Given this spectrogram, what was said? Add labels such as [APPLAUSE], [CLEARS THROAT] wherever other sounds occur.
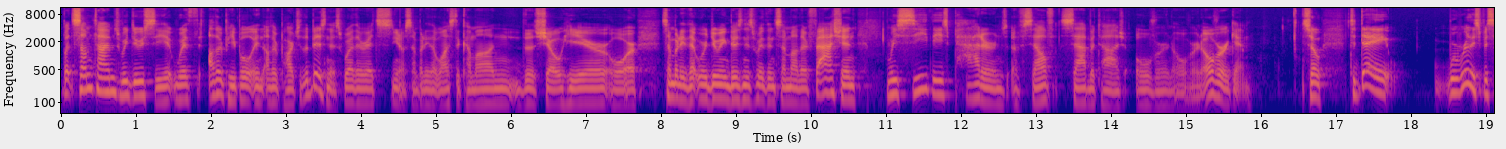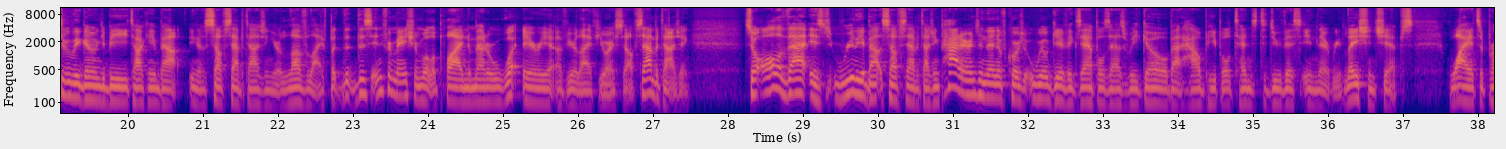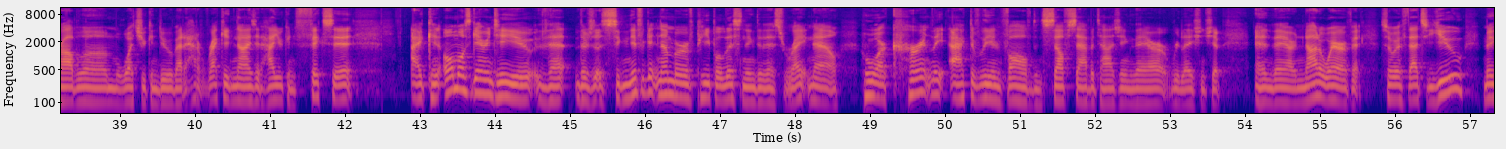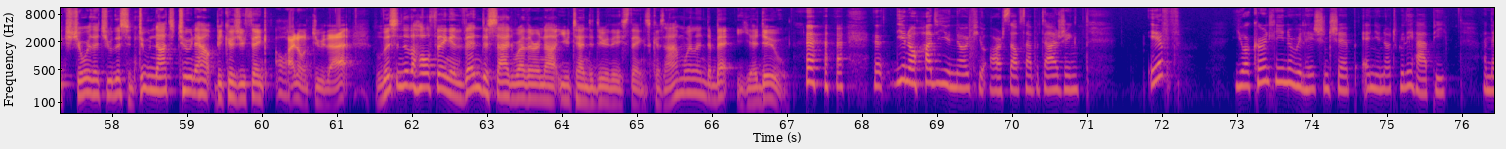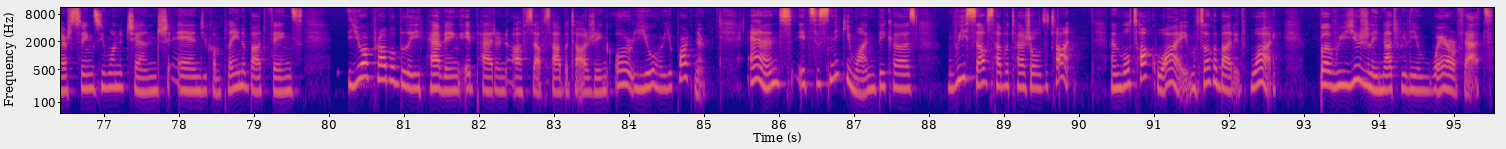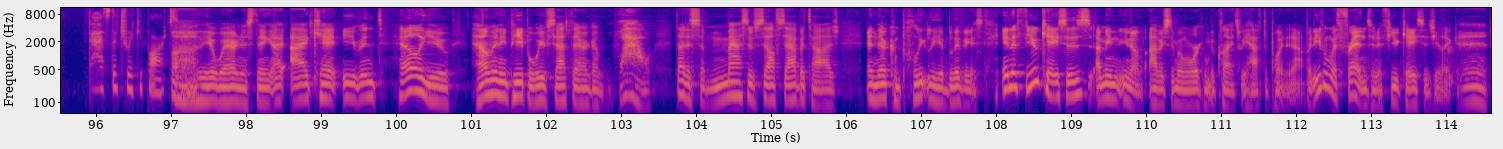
But sometimes we do see it with other people in other parts of the business, whether it's, you know, somebody that wants to come on the show here or somebody that we're doing business with in some other fashion. We see these patterns of self-sabotage over and over and over again. So today we're really specifically going to be talking about you know self-sabotaging your love life but th- this information will apply no matter what area of your life you are self-sabotaging. So all of that is really about self-sabotaging patterns and then of course we'll give examples as we go about how people tend to do this in their relationships why it's a problem what you can do about it how to recognize it how you can fix it I can almost guarantee you that there's a significant number of people listening to this right now who are currently actively involved in self sabotaging their relationship and they are not aware of it. So if that's you, make sure that you listen. Do not tune out because you think, oh, I don't do that. Listen to the whole thing and then decide whether or not you tend to do these things because I'm willing to bet you do. [LAUGHS] you know, how do you know if you are self sabotaging? If you are currently in a relationship and you're not really happy, and there's things you want to change, and you complain about things, you are probably having a pattern of self sabotaging, or you or your partner. And it's a sneaky one because we self sabotage all the time. And we'll talk why, we'll talk about it why, but we're usually not really aware of that. That's the tricky part. Oh, the awareness thing. I, I can't even tell you how many people we've sat there and go, wow, that is some massive self sabotage. And they're completely oblivious. In a few cases, I mean, you know, obviously when we're working with clients, we have to point it out. But even with friends, in a few cases, you're like, eh,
